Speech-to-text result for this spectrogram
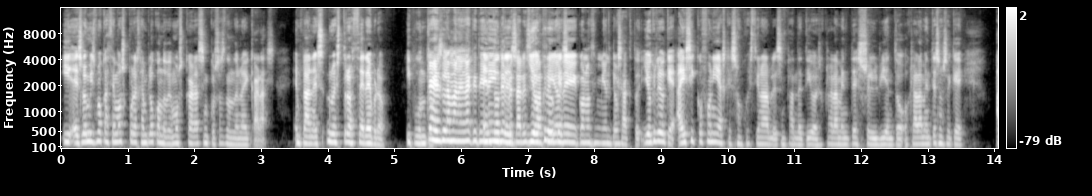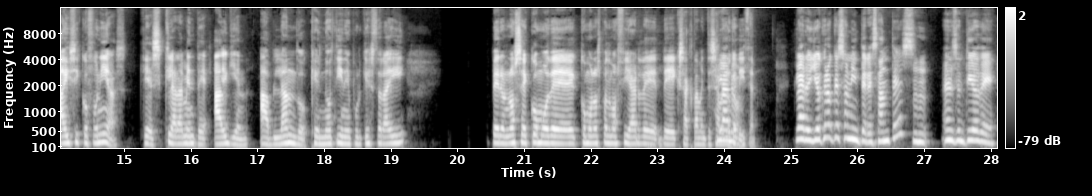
Y es lo mismo que hacemos, por ejemplo, cuando vemos caras en cosas donde no hay caras. En plan, es nuestro cerebro y punto. Que es la manera que tiene Entonces, de interpretar ese yo vacío creo que es- de conocimiento. Exacto. Yo creo que hay psicofonías que son cuestionables, en plan de tío, es claramente es el viento, o claramente es no sé qué. Hay psicofonías que es claramente alguien hablando que no tiene por qué estar ahí, pero no sé cómo, de, cómo nos podemos fiar de, de exactamente saber lo Claro. que dicen. Claro, yo creo que son interesantes en el sentido de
